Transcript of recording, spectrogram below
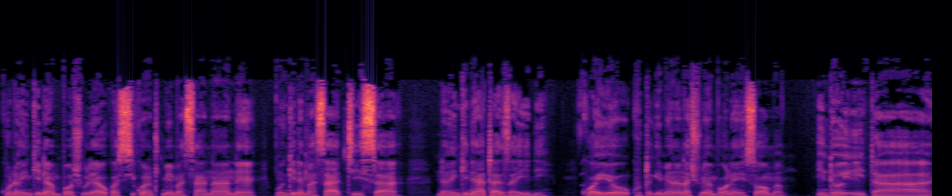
Kuna wengine ambao shule yao kwa siku wanatumia masaa nane wengine masaa tisa na wengine hata zaidi kwa hiyo kutegemeana na shule ambao unaisoma ndo ita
